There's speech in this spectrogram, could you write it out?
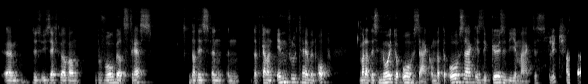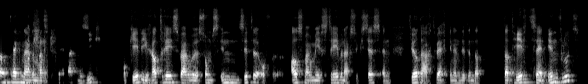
Um, dus u zegt wel van bijvoorbeeld stress, dat, is een, een, dat kan een invloed hebben op, maar dat is nooit de oorzaak, omdat de oorzaak is de keuze die je maakt. Dus Absoluut. als we dan trekken naar Absoluut. de maatschappij, naar muziek, oké, okay, die ratrace waar we soms in zitten, of alsmaar meer streven naar succes en veel te hard werken en dit en dat, dat heeft zijn invloed,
